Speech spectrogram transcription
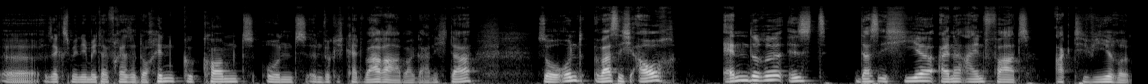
äh, 6 mm Fräse doch hingekommen und in Wirklichkeit war er aber gar nicht da. So, und was ich auch ändere, ist, dass ich hier eine Einfahrt aktiviere.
